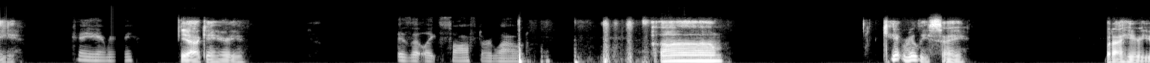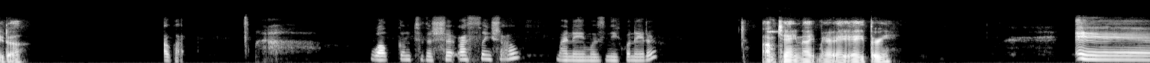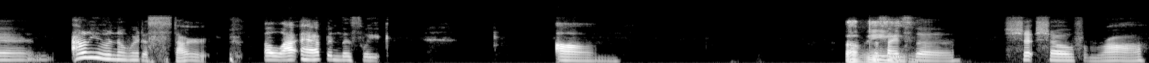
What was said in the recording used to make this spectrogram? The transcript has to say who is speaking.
Speaker 1: Can you hear me?
Speaker 2: Yeah, I can hear you.
Speaker 1: Is it like soft or loud?
Speaker 2: Um, can't really say, but I hear you though.
Speaker 1: Okay. Welcome to the Shit Wrestling Show. My name is Nequinator.
Speaker 2: I'm King Nightmare AA3.
Speaker 1: And I don't even know where to start. A lot happened this week. Um,
Speaker 2: I
Speaker 1: besides the shit show from Raw.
